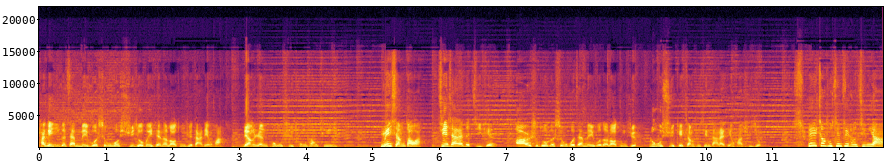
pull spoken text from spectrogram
他给一个在美国生活许久未见的老同学打电话，两人共叙同床情谊。没想到啊，接下来的几天，二十多个生活在美国的老同学陆续给张树新打来电话叙旧。哎，张树新非常惊讶，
